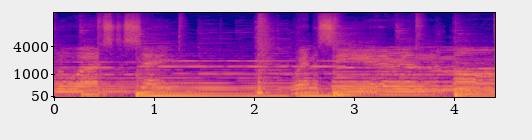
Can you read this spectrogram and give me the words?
for words to say. When I see her in the morning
